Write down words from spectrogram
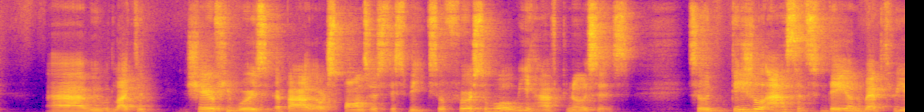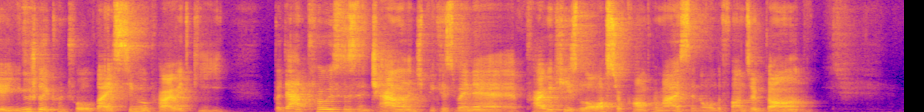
uh, we would like to share a few words about our sponsors this week. So first of all, we have Gnosis. So digital assets today on Web3 are usually controlled by a single private key, but that poses a challenge because when a private key is lost or compromised, then all the funds are gone.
